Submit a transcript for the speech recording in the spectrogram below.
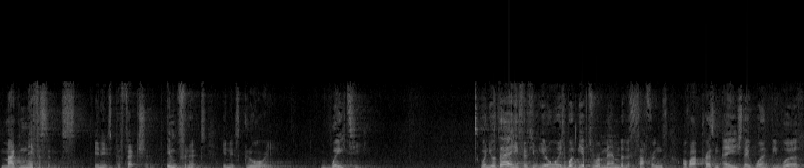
magnificence in its perfection, infinite in its glory, weighty. When you're there, he says, you, you always won't be able to remember the sufferings of our present age. They won't be worth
